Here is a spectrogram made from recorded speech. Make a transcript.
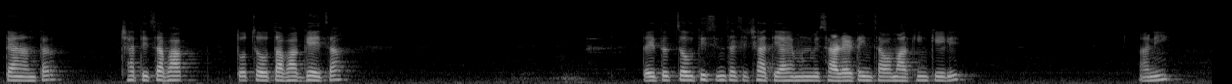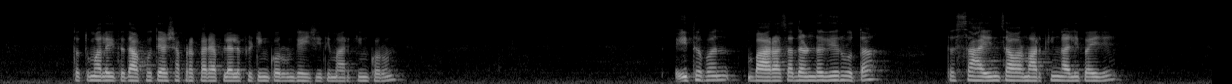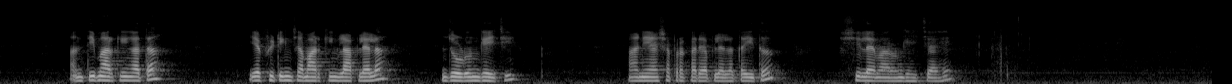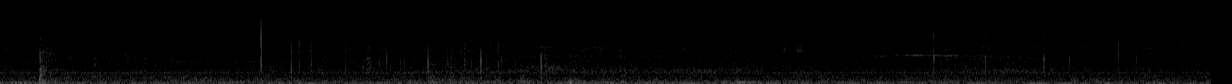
त्यानंतर छातीचा भाग तो चौथा भाग घ्यायचा. तर इथं चौतीस इंचाची छाती आहे म्हणून मी साडेआठ इंचावर मार्किंग केली. आणि तर तुम्हाला इथं दाखवते अशा प्रकारे आपल्याला फिटिंग करून घ्यायची ती मार्किंग करून. इथं पण बाराचा दंडघेर होता तर सहा इंचावर मार्किंग आली पाहिजे. आणि ती मार्किंग आता या फिटिंगच्या मार्किंगला आपल्याला जोडून घ्यायची. आणि अशा प्रकारे आपल्याला आता इथं शिलाई मारून घ्यायची आहे.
